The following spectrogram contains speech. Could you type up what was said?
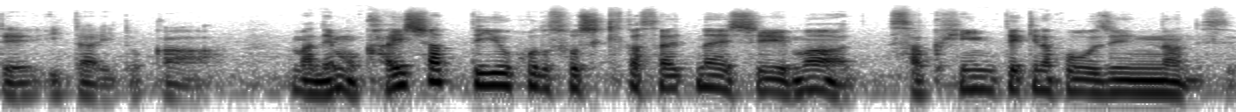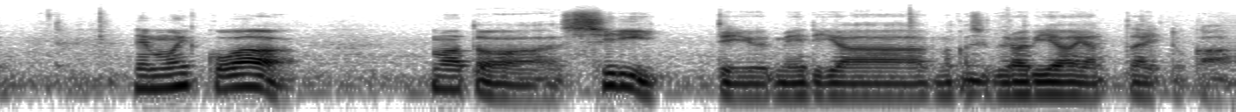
ていたりとかまあでも会社っていうほど組織化されてないしまあ作品的な法人なんですよ。でもう一個は、まあ、あとはシリっていうメディア昔グラビアやったりとか、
